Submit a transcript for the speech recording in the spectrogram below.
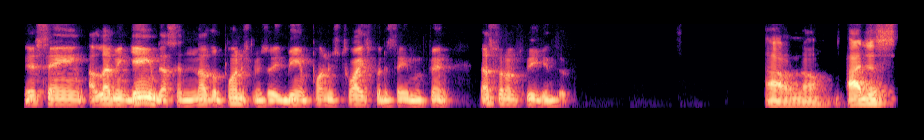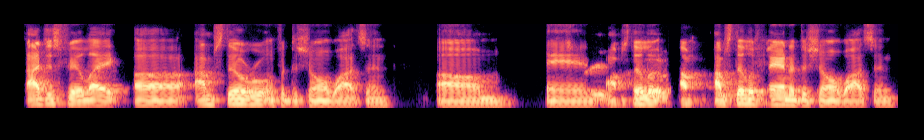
they're saying 11 games. That's another punishment. So he's being punished twice for the same offense. That's what I'm speaking to. I don't know. I just I just feel like uh I'm still rooting for Deshaun Watson. Um and I'm still a I'm I'm still a fan of Deshaun Watson.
